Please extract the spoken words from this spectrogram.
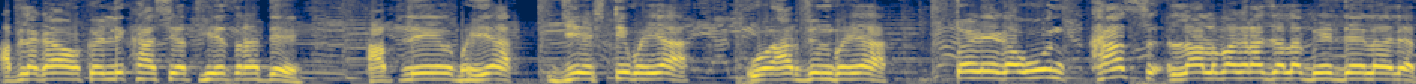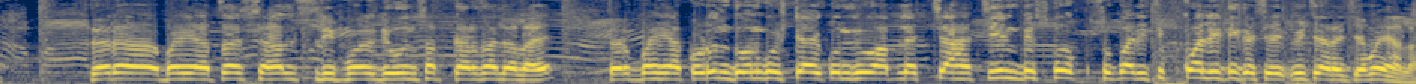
आपल्या गावाकडली खासियत हेच राहते. आपले भैया जीएसटी भैया व अर्जुन भैया तळेगावहून खास लालबाग राजाला भेट द्यायला आल्यात. तर भैयाचा शाल श्रीफळ देऊन सत्कार झालेला आहे. तर भैयाकडून दोन गोष्टी ऐकून घेऊ. आपल्या चहाची आणि सुपारीची क्वालिटी कशी आहे विचारायची आहे भैयाला.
